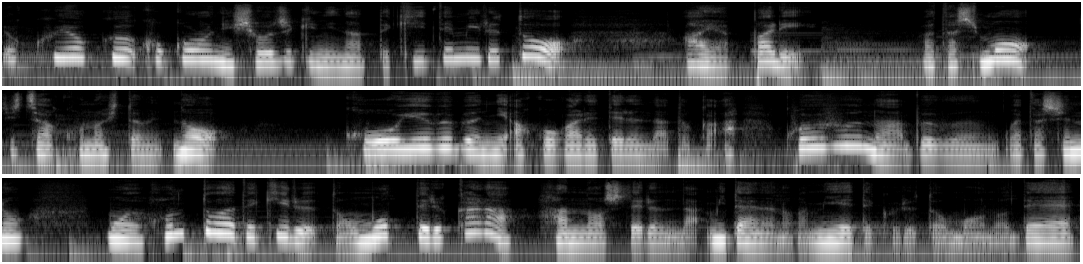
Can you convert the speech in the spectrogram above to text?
よくよく心に正直になって聞いてみるとあやっぱり私も実はこの人のこういう部分に憧れてるんだとか、こういう風な部分、私のもう本当はできると思ってるから反応してるんだ、みたいなのが見えてくると思うので、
